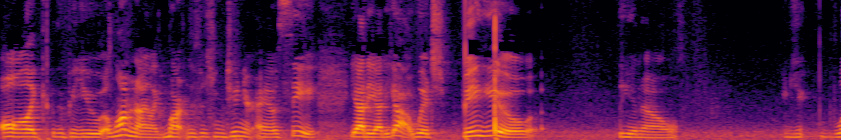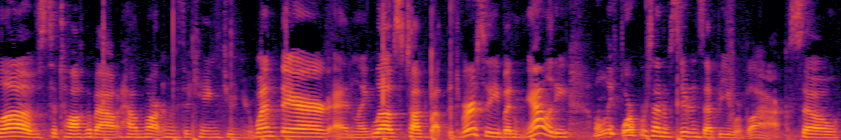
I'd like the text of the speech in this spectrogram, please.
all like the BU alumni, like Martin Luther King Jr., AOC, yada, yada, yada, which BU, you know, loves to talk about how Martin Luther King Jr. went there and like loves to talk about the diversity, but in reality, only 4% of students at BU are black. So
